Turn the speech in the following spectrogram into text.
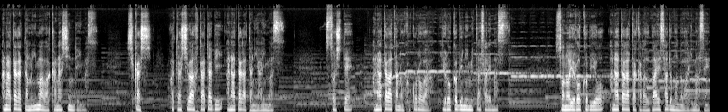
あなた方も今は悲しんでいます。しかし、私は再びあなた方に会います。そしてあなた方の心は喜びに満たされます。その喜びをあなた方から奪い去るものはありません。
